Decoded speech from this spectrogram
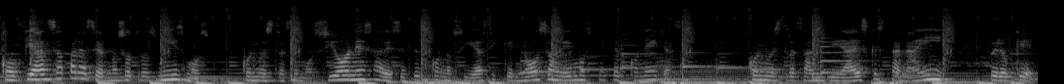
Confianza para ser nosotros mismos, con nuestras emociones a veces desconocidas y que no sabemos qué hacer con ellas, con nuestras habilidades que están ahí, pero que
